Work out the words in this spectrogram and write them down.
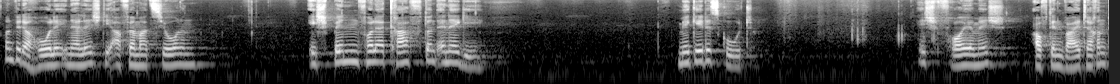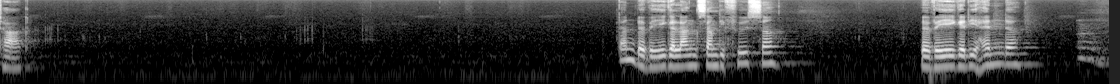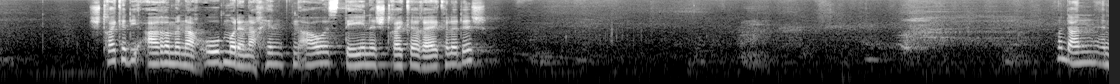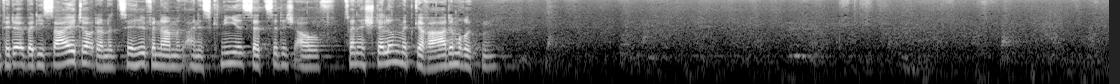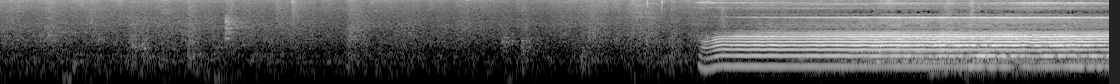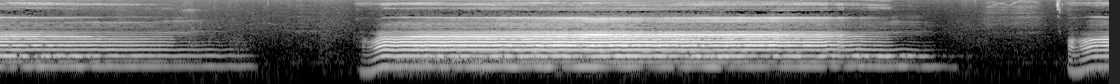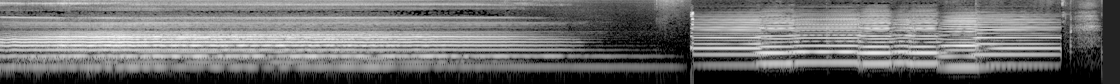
Und wiederhole innerlich die Affirmationen ich bin voller Kraft und Energie. Mir geht es gut. Ich freue mich auf den weiteren Tag. Dann bewege langsam die Füße, bewege die Hände. Strecke die Arme nach oben oder nach hinten aus, dehne, strecke, räkele dich. Und dann entweder über die Seite oder eine Zuhilfenahme eines Knies setze dich auf zu einer Stellung mit geradem Rücken.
